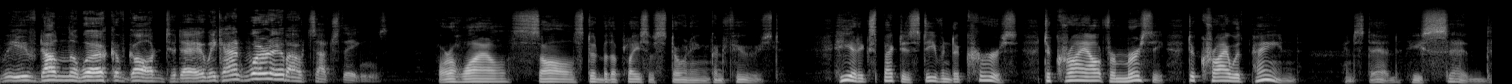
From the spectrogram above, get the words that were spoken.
We've done the work of God today. We can't worry about such things. For a while, Saul stood by the place of stoning, confused. He had expected Stephen to curse, to cry out for mercy, to cry with pain. Instead, he said,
